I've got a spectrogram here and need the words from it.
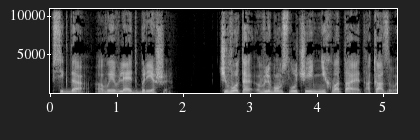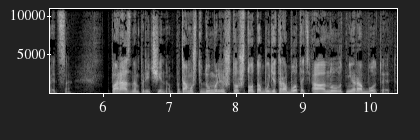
всегда выявляет бреши. Чего-то в любом случае не хватает, оказывается. По разным причинам. Потому что думали, что что-то будет работать, а оно вот не работает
